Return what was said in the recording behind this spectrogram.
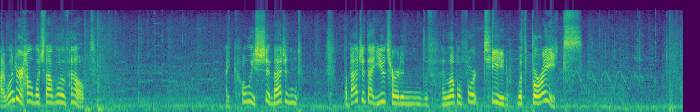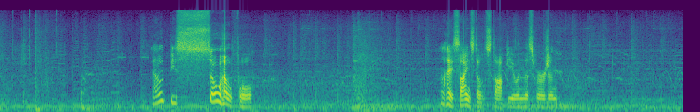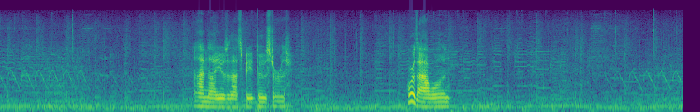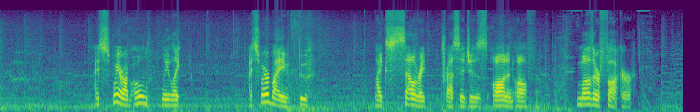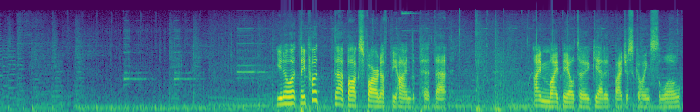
I wonder how much that would have helped. Like, holy shit, imagine... Imagine that U-turn in, in level 14 with brakes! That would be so helpful. Oh, hey, signs don't stop you in this version. I'm not using that speed booster. Or that one. I swear I'm only like... I swear by my... My accelerate pressage is on and off. Motherfucker. You know what? They put that box far enough behind the pit that I might be able to get it by just going slow.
